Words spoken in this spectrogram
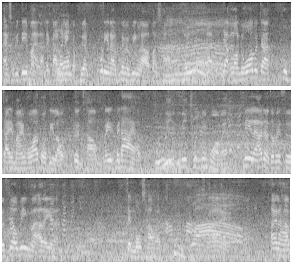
แอคทิวิตี้ใหม่ละในการอะไรครับวิ่งกับเพื่อนพรุ่งนี้นัดเพื่อนไปวิ่งแล้วตอนเช้าอ่า เฮ้ยอยากลองดูว่ามันจะถูกใจไหมเพราะว่าปกติเราตื่นเช้าไม่ไม่ได้ครับ มีมีชุดในหัวไหมนี่แล้วเดี๋ยวจะไปซื้อเสื้อวิ่งละอะไรอย่างเงี้ยนัดไปกี่โมงไปกี่โมงเจ็ดโมงเช้าครับเอาล่ะว้าใช่วอะไรนะครับ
